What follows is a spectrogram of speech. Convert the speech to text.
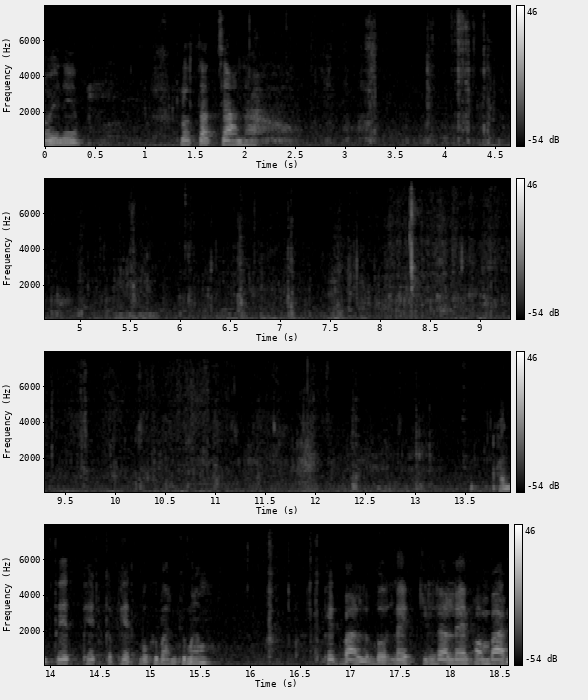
่วยเนี่ยรสจัดจานค่ะ เพชรเพชรกับเพชรบ่คือบ้านคือเมืองเพชรบ้านระเบิดแลนกินล้แลนอ้อมบ้าน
